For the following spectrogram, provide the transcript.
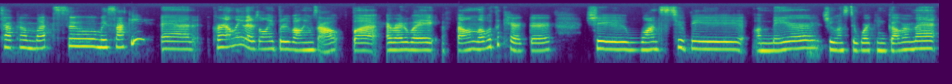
Takamatsu Misaki and currently, there's only three volumes out, but I right away fell in love with the character. She wants to be a mayor, she wants to work in government.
